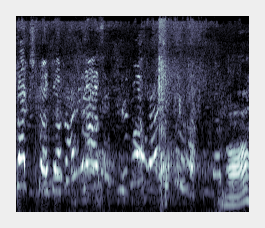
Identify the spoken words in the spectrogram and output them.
Patrz tata. No.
